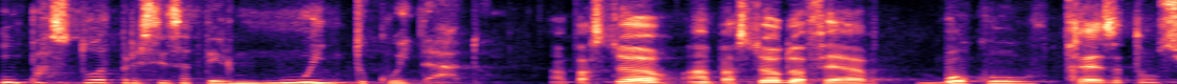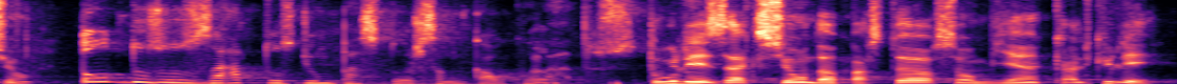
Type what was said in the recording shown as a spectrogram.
Um pastor precisa ter muito cuidado. Un pasteur, un pasteur doit faire beaucoup, très attention. Todos os atos de um pastor são calculados. Toutes les actions d'un pasteur sont bien calculées.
